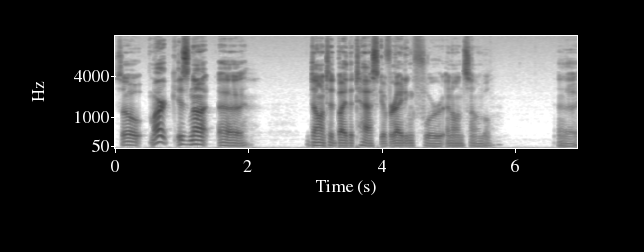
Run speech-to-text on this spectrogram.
So, Mark is not uh, daunted by the task of writing for an ensemble. Uh,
